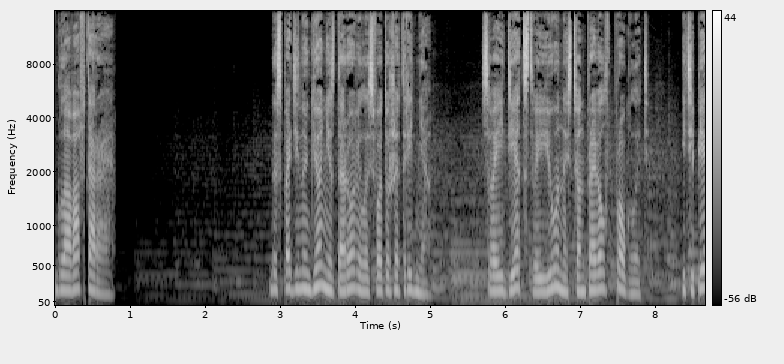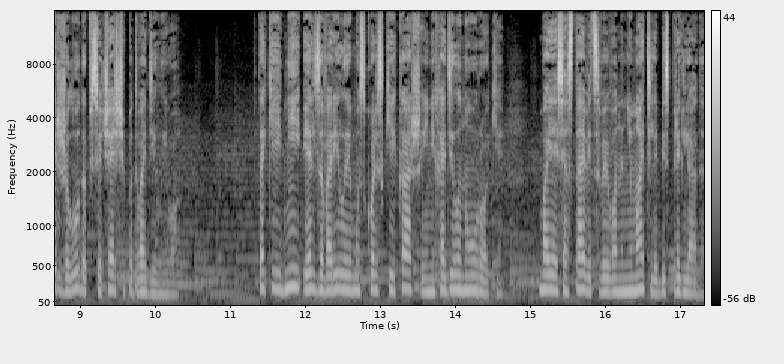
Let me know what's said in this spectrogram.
Глава вторая. Господину Гё не здоровилось вот уже три дня. Свои детство и юность он провел в проголодь, и теперь желудок все чаще подводил его. В такие дни Эльза варила ему скользкие каши и не ходила на уроки, боясь оставить своего нанимателя без пригляда.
